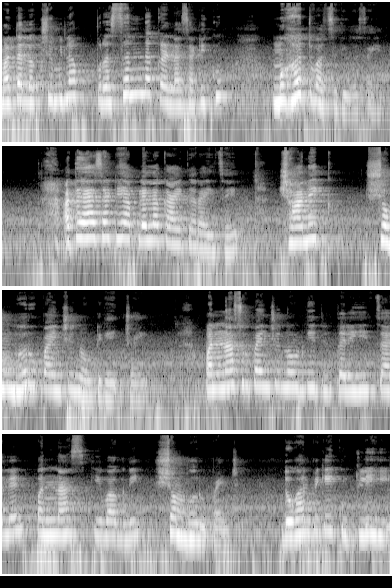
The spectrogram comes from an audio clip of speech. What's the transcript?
माता लक्ष्मीला प्रसन्न करण्यासाठी खूप महत्त्वाचे दिवस आहेत. आता यासाठी आपल्याला काय करायचं आहे छान एक शंभर रुपयांची नोट घ्यायची आहे. पन्नास रुपयांची नोट घेतली तरीही चालेल पन्नास किंवा अगदी शंभर रुपयांची. दोघांपैकी कुठलीही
